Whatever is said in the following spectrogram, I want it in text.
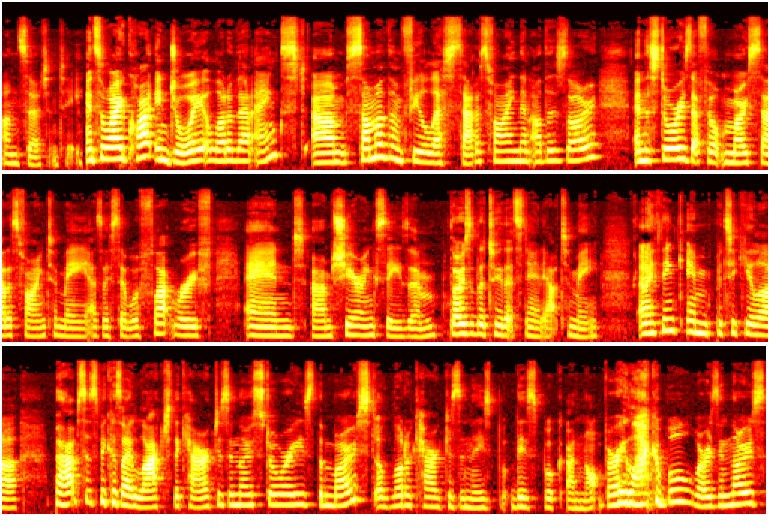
uncertainty. And so I quite enjoy a lot of that angst. Um, some of them feel less satisfying than others though. And the stories that felt most satisfying to me, as I said, were Flat Roof and um, Shearing Season. Those are the two that stand out to me. And I think in particular, Perhaps it's because I liked the characters in those stories the most. A lot of characters in these this book are not very likable, whereas in those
